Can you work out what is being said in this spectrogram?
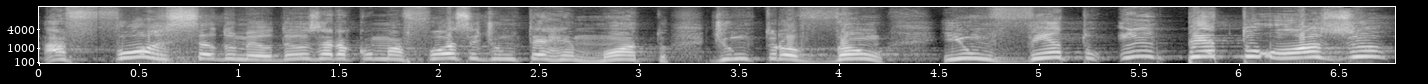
a força do meu Deus era como a força de um terremoto, de um trovão, e um vento impetuoso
